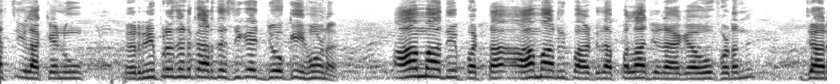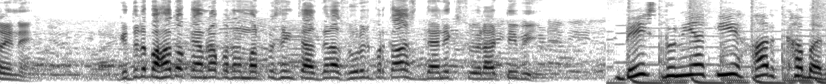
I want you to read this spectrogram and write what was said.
ਇਸ ਇਲਾਕੇ ਨੂੰ ਰਿਪਰੈਜ਼ੈਂਟ ਕਰਦੇ ਸੀਗੇ ਜੋ ਕਿ ਹੁਣ ਆਮ ਆਦਮੀ ਪੱਟਾ ਆਮ ਆਦਮੀ ਪਾਰਟੀ ਦਾ ਪੱਲਾ ਜਿਹੜਾ ਹੈਗਾ ਉਹ ਫੜਨ ਜਾ ਰਹੇ ਨੇ ਗਿੱਦੜਬਾਹਾ ਤੋਂ ਕੈਮਰਾ ਪਰਸਨ ਮਨਪ੍ਰੀਤ ਸਿੰਘ ਚੱਜ ਦੇ ਨਾਲ ਸੂਰਜ ਪ੍ਰਕਾਸ਼ ਦੈਨਿਕ ਸਵੇਰਾ ਟੀਵੀ देश दुनिया की हर खबर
